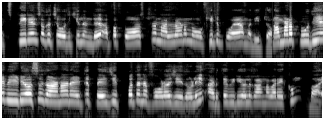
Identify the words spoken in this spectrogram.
എക്സ്പീരിയൻസ് ഒക്കെ ചോദിക്കുന്നുണ്ട്. അപ്പൊ പോസ്റ്റർ നല്ലോണം നോക്കിയിട്ട് പോയാൽ മതി നമ്മുടെ പുതിയ വീഡിയോസ് കാണാനായിട്ട് പേജ് ഇപ്പൊ തന്നെ ഫോളോ ചെയ്തോളി. അടുത്ത വീഡിയോയിൽ കാണുന്നവരേക്കും ബൈ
